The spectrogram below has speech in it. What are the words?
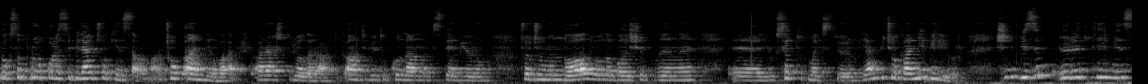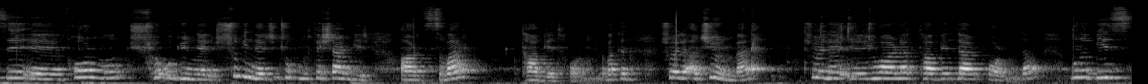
Yoksa propolisi bilen çok insan var. Çok anne var. Araştırıyorlar artık. Antibiyotik kullanmak istemiyorum. Çocuğumun doğal yolla bağışıklığını e, yüksek tutmak istiyorum diyen birçok anne biliyor. Şimdi bizim ürettiğimiz e, formun şu o günler, şu günler için çok muhteşem bir artısı var. Tablet formunda. Bakın şöyle açıyorum ben. Şöyle e, yuvarlak tabletler formunda. Bunu biz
